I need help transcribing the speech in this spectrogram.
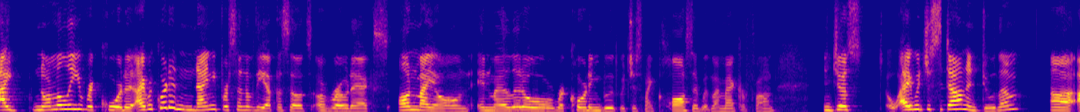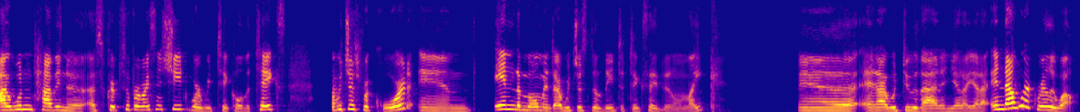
I normally recorded I recorded 90% of the episodes of Road X on my own in my little recording booth, which is my closet with my microphone. And just I would just sit down and do them. Uh, I wouldn't have in a, a script supervising sheet where we take all the takes. I would just record and in the moment I would just delete the takes I didn't like. And, and I would do that and yada yada. And that worked really well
